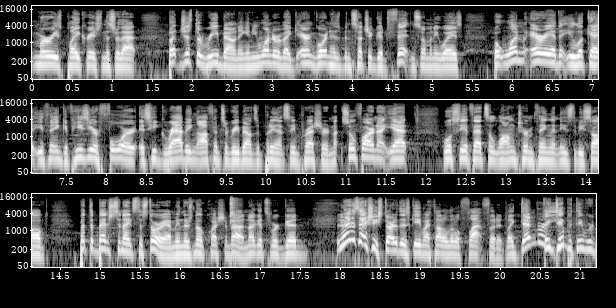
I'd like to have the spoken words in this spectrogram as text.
Murray's play creation, this or that, but just the rebounding. And you wonder, like, Aaron Gordon has been such a good fit in so many ways. But one area that you look at, you think, if he's your four, is he grabbing offensive rebounds and putting that same pressure? Not, so far, not yet. We'll see if that's a long term thing that needs to be solved. But the bench tonight's the story. I mean, there's no question about it. Nuggets were good. The Nuggets actually started this game, I thought, a little flat footed. Like Denver, they did, but they were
